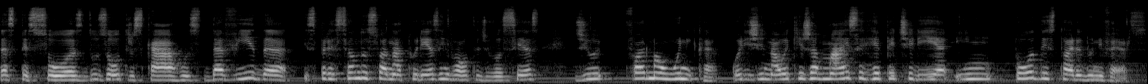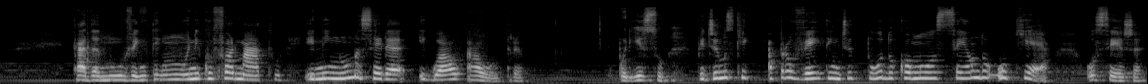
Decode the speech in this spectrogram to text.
das pessoas, dos outros carros, da vida, expressando sua natureza em volta de vocês de forma única, original e que jamais se repetiria em toda a história do universo. Cada nuvem tem um único formato e nenhuma será igual à outra. Por isso, pedimos que aproveitem de tudo como sendo o que é, ou seja,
